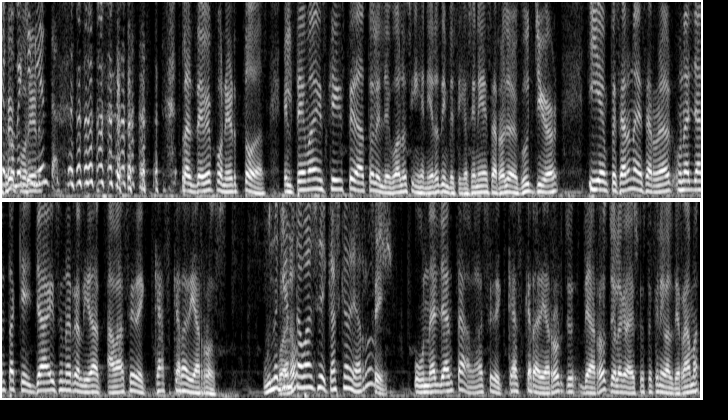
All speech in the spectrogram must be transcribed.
debe come poner- 500. Las debe poner todas. El tema es que este dato le llegó a los ingenieros de investigación y desarrollo de Goodyear y empezaron a desarrollar una llanta que ya es una realidad a base de cáscara de arroz. ¿Una Bueno. llanta a base de cáscara de arroz? Sí. Una llanta a base de cáscara de arroz. Yo, de arroz. Yo le agradezco a Stephanie Valderrama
